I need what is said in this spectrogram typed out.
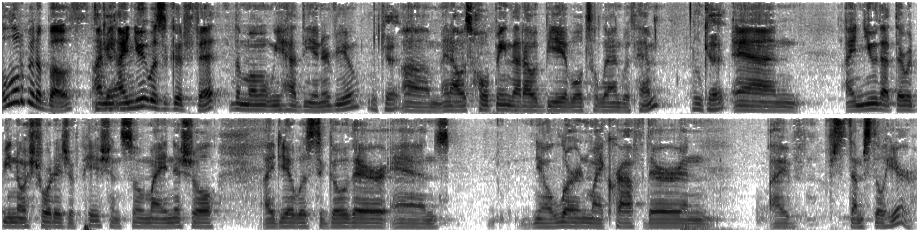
A little bit of both. I mean, I knew it was a good fit the moment we had the interview. Okay. Um, and I was hoping that I would be able to land with him. Okay. And I knew that there would be no shortage of patients. So my initial idea was to go there and, you know, learn my craft there. And I've, I'm still here.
